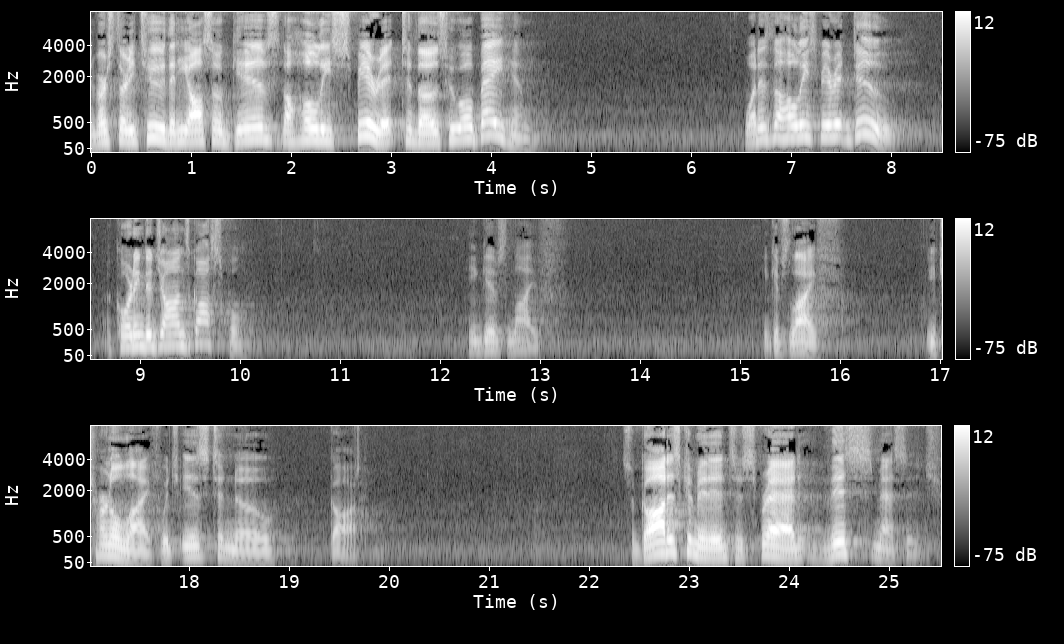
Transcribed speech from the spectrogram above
in verse 32 that he also gives the Holy Spirit to those who obey him. What does the Holy Spirit do according to John's Gospel? He gives life. He gives life, eternal life, which is to know God. So God is committed to spread this message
